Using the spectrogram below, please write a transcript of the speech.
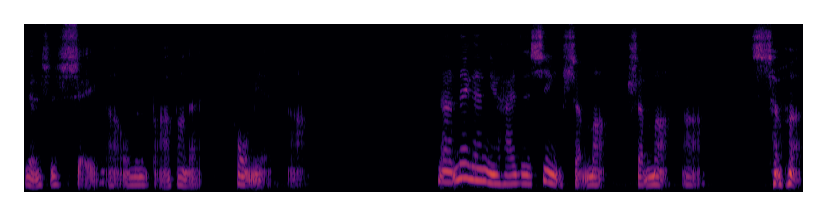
人是谁啊？我们把它放在后面啊。那那个女孩子姓什么？什么啊？什么？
